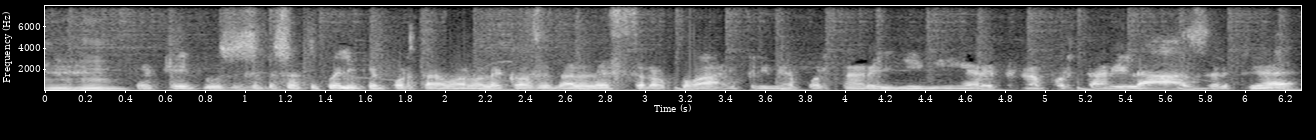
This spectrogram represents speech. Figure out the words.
mm-hmm. perché i sono sempre stati quelli che portavano le cose dall'estero qua i primi a portare gli INIR i primi a portare i laser eh?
